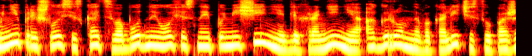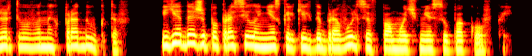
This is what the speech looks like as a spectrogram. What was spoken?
мне пришлось искать свободные офисные помещения для хранения огромного количества пожертвованных продуктов. Я даже попросила нескольких добровольцев помочь мне с упаковкой.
